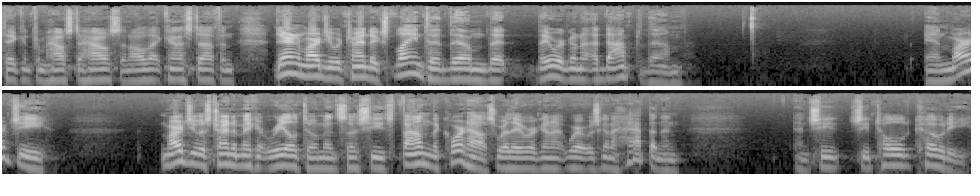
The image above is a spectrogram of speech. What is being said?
taken from house to house and all that kind of stuff. And Darren and Margie were trying to explain to them that they were going to adopt them. And Margie Margie was trying to make it real to him, and so she found the courthouse where they were gonna, where it was to happen, and and she she told Cody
